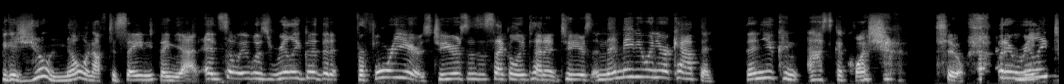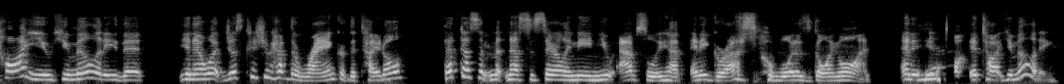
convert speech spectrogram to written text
because you don't know enough to say anything yet. And so it was really good that for four years, two years as a second lieutenant, two years, and then maybe when you're a captain, then you can ask a question too. But it really taught you humility that, you know what, just because you have the rank or the title, that doesn't necessarily mean you absolutely have any grasp of what is going on. And it, yeah. it, taught, it taught humility.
